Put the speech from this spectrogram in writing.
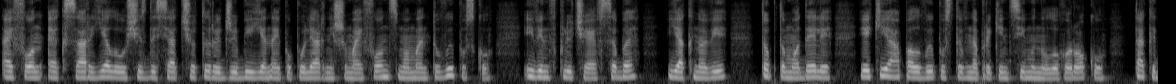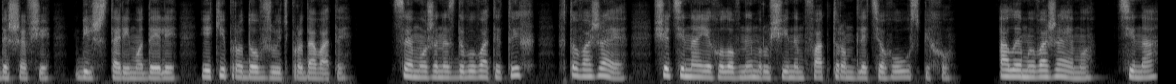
iPhone XR Yellow 64 GB є найпопулярнішим iPhone з моменту випуску, і він включає в себе як нові, тобто моделі, які Apple випустив наприкінці минулого року, так і дешевші, більш старі моделі, які продовжують продавати. Це може не здивувати тих, хто вважає, що ціна є головним рушійним фактором для цього успіху. Але ми вважаємо, ціна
